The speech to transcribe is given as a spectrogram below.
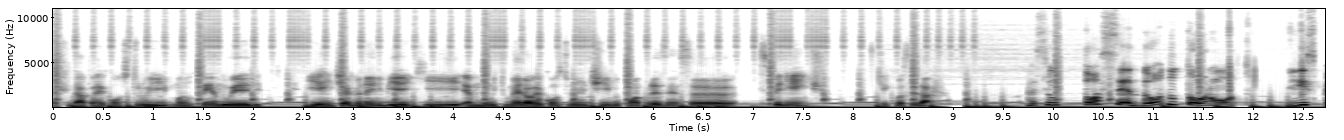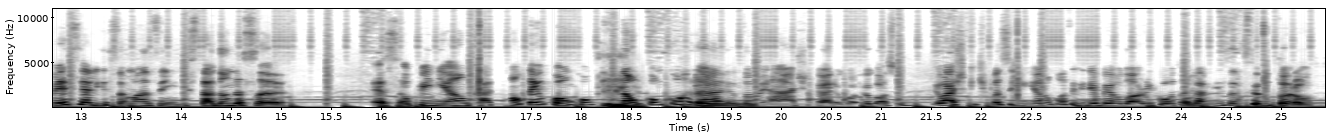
Acho que dá para reconstruir mantendo ele. E a gente já viu na NBA que é muito melhor reconstruir um time com a presença experiente. O que, que vocês acham? Se o torcedor do Toronto e especialista Mazinho está dando essa, essa opinião, cara, não tenho como con- não concordar. Eu também acho, cara. Eu, eu gosto. Eu acho que, tipo assim, eu não conseguiria ver o Laurie com outra Olha. camisa no ser do Toronto.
